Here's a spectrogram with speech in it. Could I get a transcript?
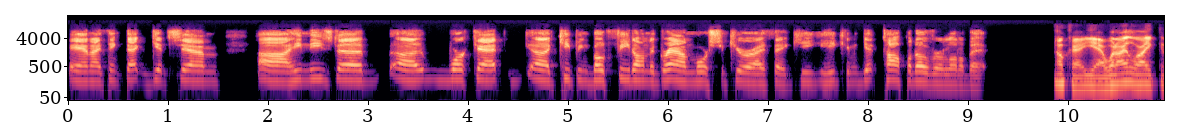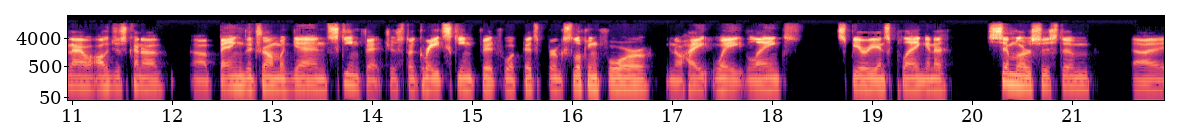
and I think that gets him. Uh, he needs to uh, work at uh, keeping both feet on the ground more secure. I think he he can get toppled over a little bit. Okay, yeah. What I like now, I'll just kind of uh, bang the drum again. Scheme fit, just a great scheme fit for what Pittsburgh's looking for. You know, height, weight, length, experience, playing in a similar system uh,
